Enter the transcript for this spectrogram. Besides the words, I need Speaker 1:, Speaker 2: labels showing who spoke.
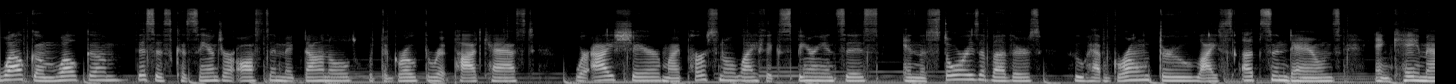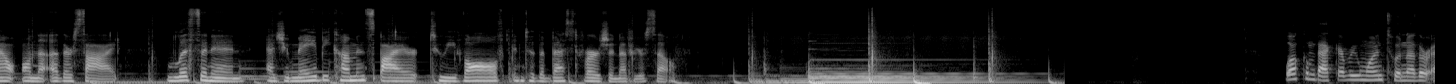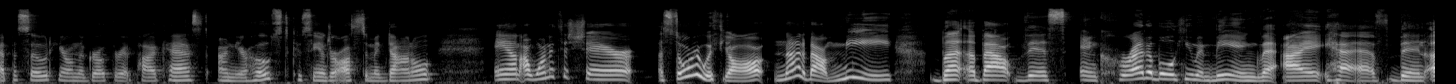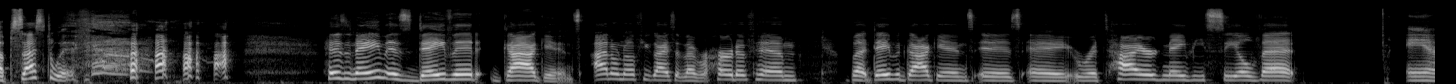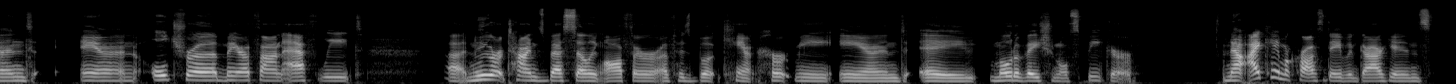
Speaker 1: Welcome, welcome. This is Casandra Austin McDonald with the Grow Through It podcast, where I share my personal life experiences and the stories of others who have grown through life's ups and downs and came out on the other side. Listen in as you may become inspired to evolve into the best version of yourself. Welcome back, everyone, to another episode here on the Grow Through It podcast. I'm your host, Casandra Austin McDonald, and I wanted to share a story with y'all, not about me, but about this incredible human being that I have been obsessed with. His name is David Goggins. I don't know if you guys have ever heard of him, but David Goggins is a retired Navy SEAL vet and an ultra marathon athlete, New York Times bestselling author of his book Can't Hurt Me, and a motivational speaker. Now, I came across David Goggins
